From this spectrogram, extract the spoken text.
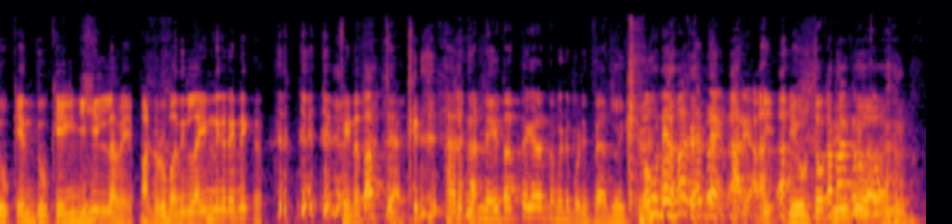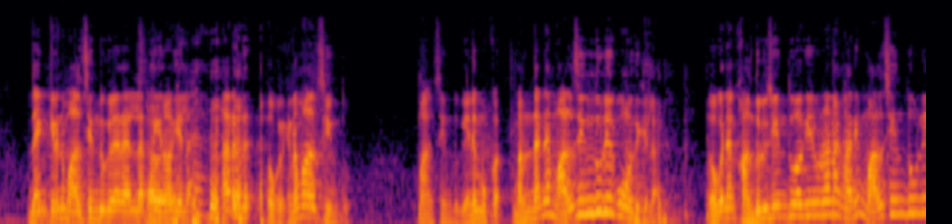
දුකෙන් දුකෙන් ගිහිල්ල මේ පඩුරු බදින් ලයින්න කරන එක. පින තත්ත්වයක්. අන්න ඒ තත්ව කරත් අපට පොඩි පැදලි හරි. අපි විවෘතෝ කතා කරු දැන්කරන මල් සිින්දු කල රැල්ල තියෙනවා කියලා. හරිද? ඕකරන මල් සිින්දු. මල් සිින්දු ගෙන මොක බන්දන්න මල් සිින්දුනය කොමද කියලා. ඕකන කඳුළු සිින්දුවගේ වුණ හරි මල් සිින්දුනය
